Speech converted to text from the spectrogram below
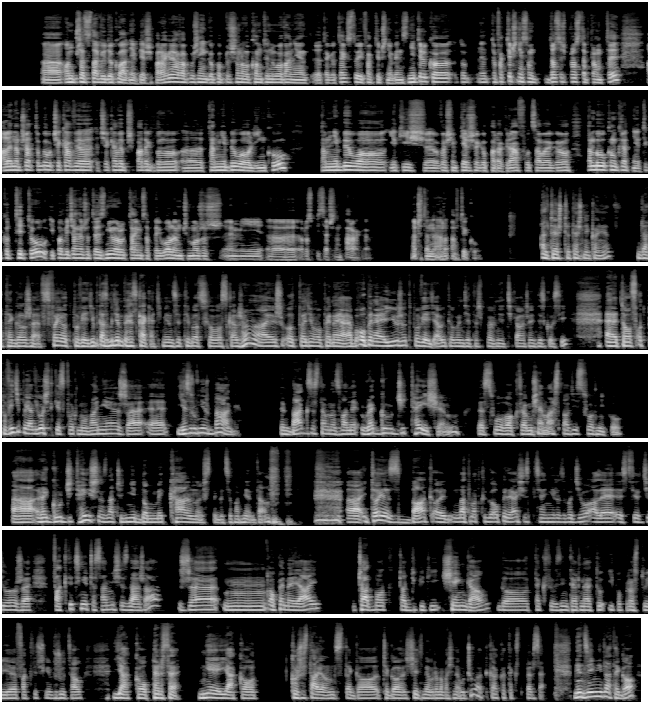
E, On przedstawił dokładnie pierwszy paragraf, a później go poproszono o kontynuowanie e, tego tekstu i faktycznie, więc nie tylko, to, to faktycznie są dosyć proste prompty, ale na przykład to był ciekawy, ciekawy przypadek, bo e, tam nie było linku, tam nie było jakiegoś e, właśnie pierwszego paragrafu całego, tam było konkretnie tylko tytuł i powiedziane, że to jest New York Times za paywallem, czy możesz e, mi e, rozpisać ten paragraf, znaczy ten ar- artykuł. Ale to jeszcze też nie koniec, dlatego że w swojej odpowiedzi, bo teraz będziemy trochę skakać między tym, o co oskarżono, a już odpowiedzią OpenAI, bo OpenAI już odpowiedział i to będzie też pewnie ciekawa część dyskusji, e, to w odpowiedzi pojawiło się takie sformułowanie, że e, jest również bug. Ten bug został nazwany regurgitation, to jest słowo, które musiałem aż sprawdzić w słowniku, a regurgitation znaczy niedomykalność, z tego co pamiętam. I to jest bug, na temat którego OpenAI się specjalnie nie rozwodziło, ale stwierdziło, że faktycznie czasami się zdarza, że mm, OpenAI, chatbot, ChatGPT sięgał do tekstów z internetu i po prostu je faktycznie wrzucał jako per se, nie jako korzystając z tego, czego sieć neuronowa się nauczyła, tylko jako tekst per se. Między innymi dlatego,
